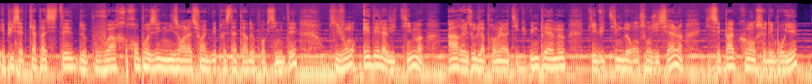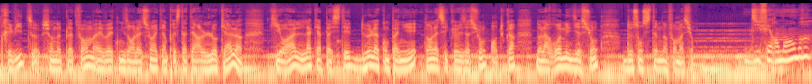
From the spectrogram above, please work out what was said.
et puis cette capacité de de pouvoir proposer une mise en relation avec des prestataires de proximité qui vont aider la victime à résoudre la problématique. Une PME qui est victime de rançongiciel, qui ne sait pas comment se débrouiller, très vite sur notre plateforme, elle va être mise en relation avec un prestataire local qui aura la capacité de l'accompagner dans la sécurisation, en tout cas dans la remédiation de son système d'information. Différents membres,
